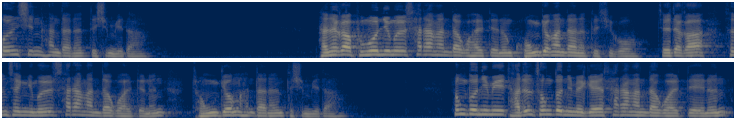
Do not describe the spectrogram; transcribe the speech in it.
헌신한다는 뜻입니다. 자녀가 부모님을 사랑한다고 할 때는 공경한다는 뜻이고, 제자가 선생님을 사랑한다고 할 때는 존경한다는 뜻입니다. 성도님이 다른 성도님에게 사랑한다고 할 때에는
